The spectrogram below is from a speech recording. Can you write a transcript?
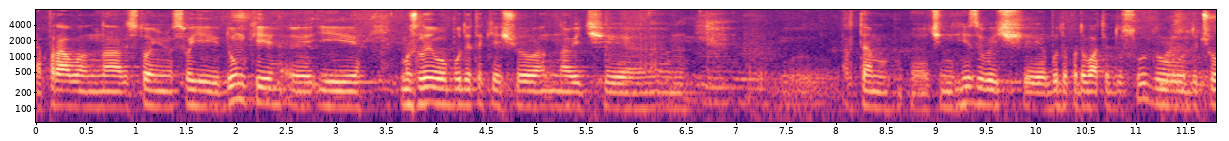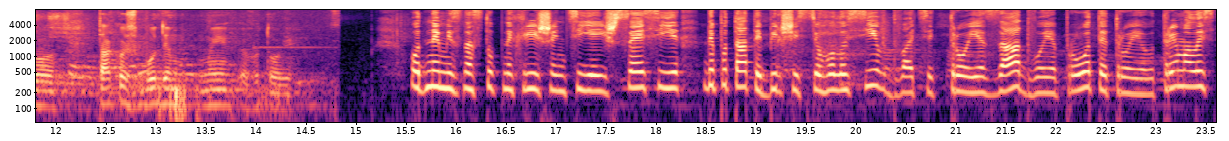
е, право на відстоювання своєї думки, е, і можливо буде таке, що навіть е, Артем е, Чингізович е, буде подавати до суду, до чого також будемо ми готові. Одним із наступних рішень цієї ж сесії депутати більшістю голосів 23 за, двоє проти, троє утримались.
